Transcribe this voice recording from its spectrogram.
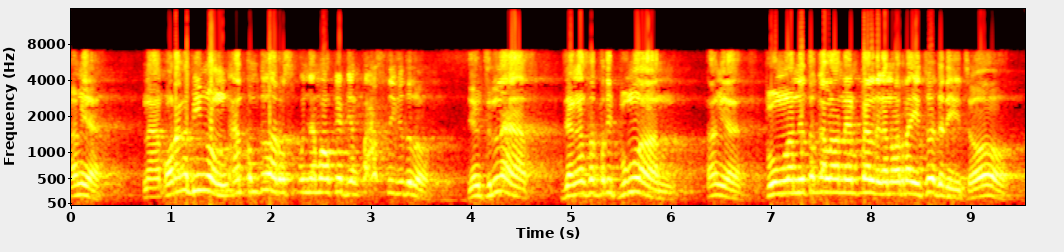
Paham ya? Nah, orang bingung, antum tuh harus punya mauqif yang pasti gitu loh. Yang jelas, jangan seperti bunglon. Paham ya? Bunglon itu kalau nempel dengan warna hijau jadi hijau.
